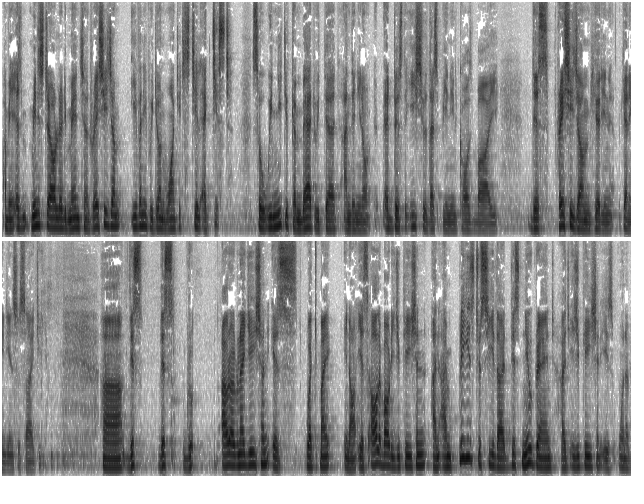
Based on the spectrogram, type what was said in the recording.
I mean, as Minister already mentioned, racism, even if we don't want it, still exists. So we need to combat with that, and then you know address the issue that's been caused by this racism here in Canadian society. Uh, this this our organization is what my you know is all about education, and I'm pleased to see that this new grant has education is one of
